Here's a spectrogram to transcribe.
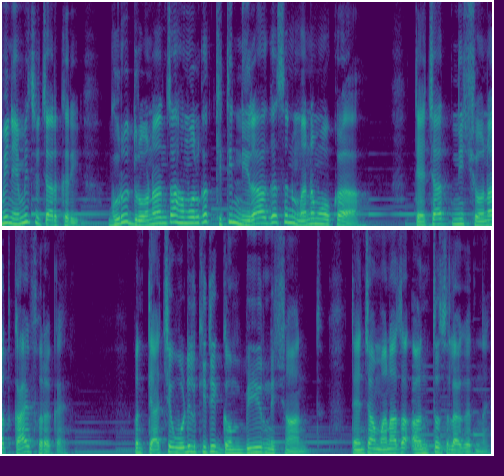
मी नेहमीच विचार करी गुरु द्रोणांचा हा मुलगा किती निरागस आणि मनमोकळा. त्याच्यात नि शोनात काय फरक आहे? पण त्याचे वडील किती गंभीर निशांत. त्यांच्या मनाचा अंतच लागत नाही.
